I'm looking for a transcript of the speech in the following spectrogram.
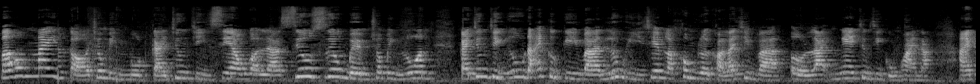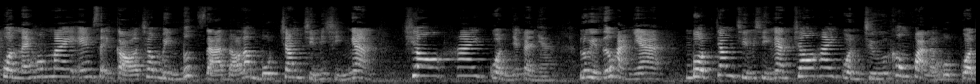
Và hôm nay có cho mình một cái chương trình sale gọi là siêu siêu mềm cho mình luôn. Cái chương trình ưu đãi cực kỳ và lưu ý cho em là không rời khỏi livestream và ở lại nghe chương trình cùng hoài nào. Cái quần này hôm nay em sẽ có cho mình mức giá đó là 199 ngàn cho hai quần nha cả nhà. Lưu ý giữ hàng nha 199 ngàn cho hai quần chứ không một quần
